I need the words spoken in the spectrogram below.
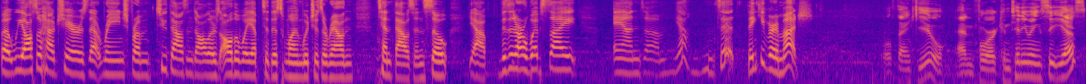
but we also have chairs that range from $2,000 all the way up to this one, which is around 10000 So yeah, visit our website, and um, yeah, that's it. Thank you very much. Well, thank you. And for continuing CES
